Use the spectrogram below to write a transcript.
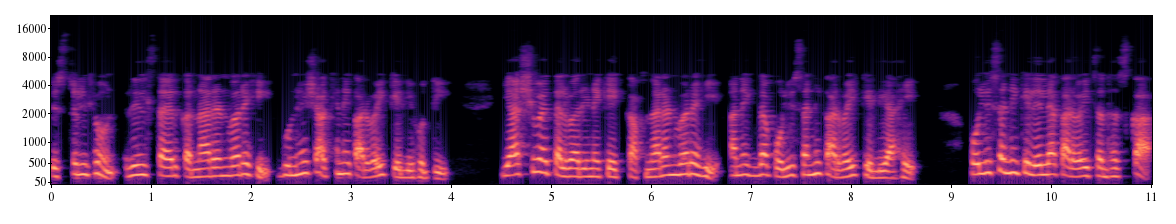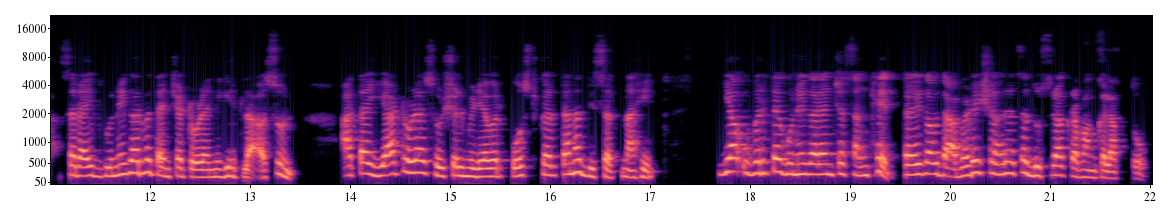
पिस्तूल घेऊन रील्स तयार करणाऱ्यांवरही गुन्हे शाखेने कारवाई केली होती. याशिवाय तलवारीने केक कापणाऱ्यांवरही अनेकदा पोलिसांनी कारवाई केली आहे. पोलिसांनी केलेल्या कारवाईचा धसका सराईत गुन्हेगार व त्यांच्या टोळ्यांनी घेतला असून आता या टोळ्या सोशल मीडियावर पोस्ट करताना दिसत नाहीत. या उभरत्या गुन्हेगारांच्या संख्येत तळेगाव दाभाडे शहराचा दुसरा क्रमांक लागतो.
